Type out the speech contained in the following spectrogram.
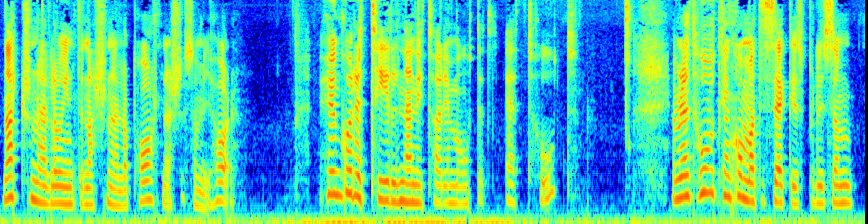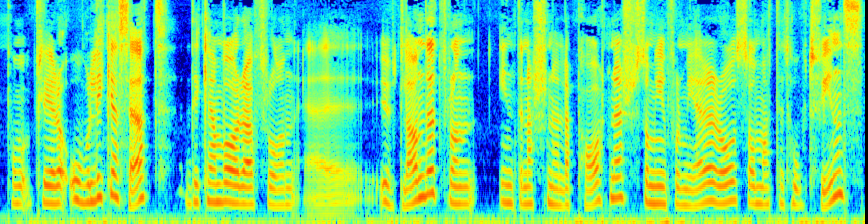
nationella och internationella partners som vi har. Hur går det till när ni tar emot ett, ett hot? Jag menar, ett hot kan komma till Säkerhetspolisen på flera olika sätt. Det kan vara från eh, utlandet, från internationella partners som informerar oss om att ett hot finns.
